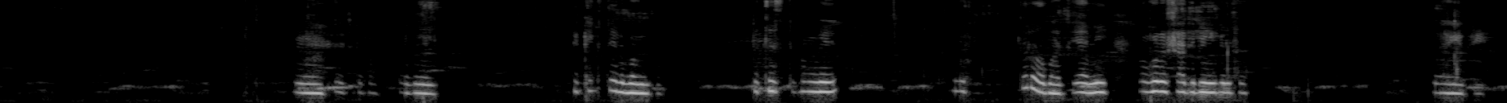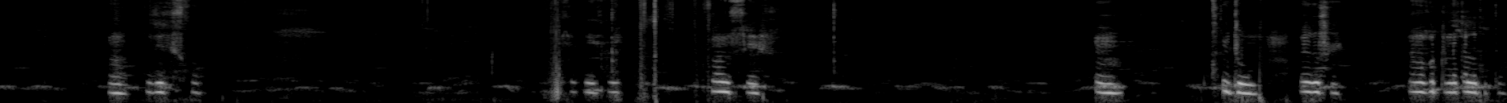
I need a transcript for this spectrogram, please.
তো তখন দেখবেন পিকেক্স দিয়ে ভাঙলে তোরা বাজে আমি ওখানে সাজি ভেঙে ফেলছি বেশি জুম হয়ে গেছে। আমার ঘটনা কালো করতে।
